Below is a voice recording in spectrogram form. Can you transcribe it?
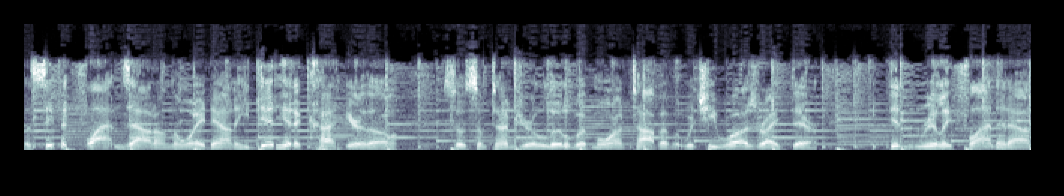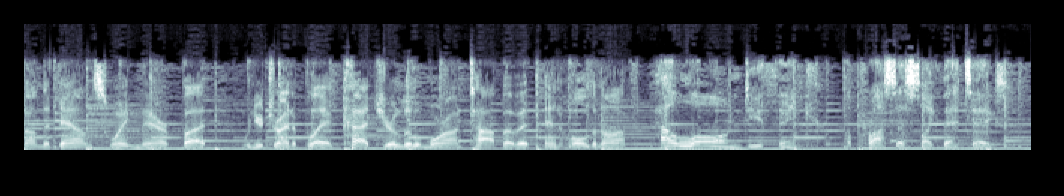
Let's see if it flattens out on the way down. He did hit a cut here, though, so sometimes you're a little bit more on top of it, which he was right there. He didn't really flatten it out on the downswing there, but when you're trying to play a cut, you're a little more on top of it and holding off. How long do you think a process like that takes?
